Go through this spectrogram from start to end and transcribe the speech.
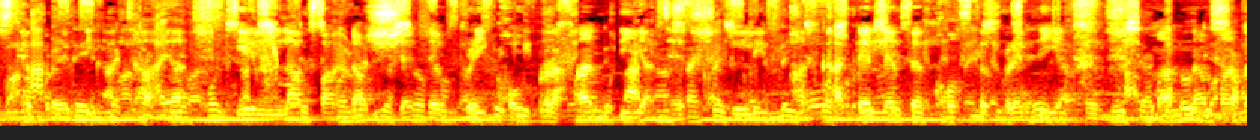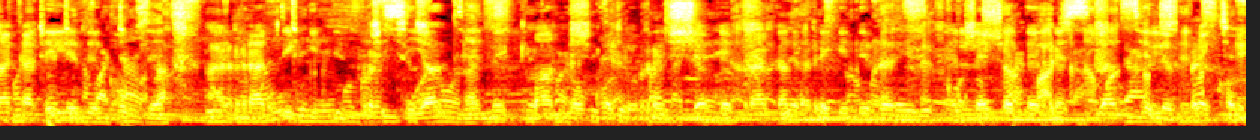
pamade. Every force of darkness uh, that is matching us the Elegederesiantelebreko-manalava. wrong. uh, we disconnect ourselves, oh Lord. Evrasuantelebragadaregedive. We disconnect ourselves and we destroy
